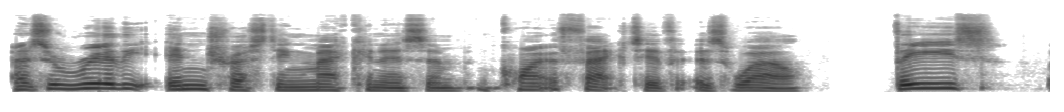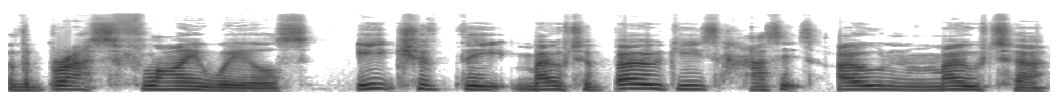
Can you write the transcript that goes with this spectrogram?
And it's a really interesting mechanism and quite effective as well. These are the brass flywheels. Each of the motor bogies has its own motor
